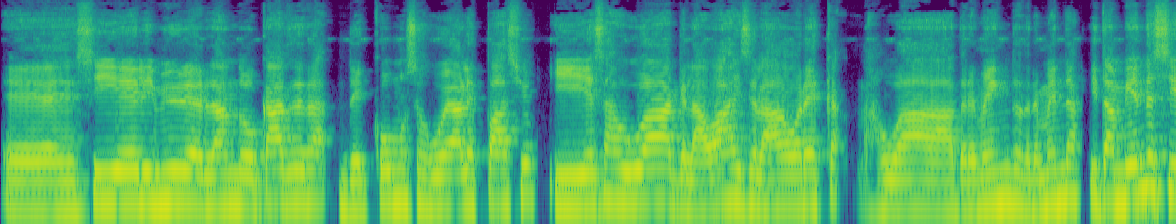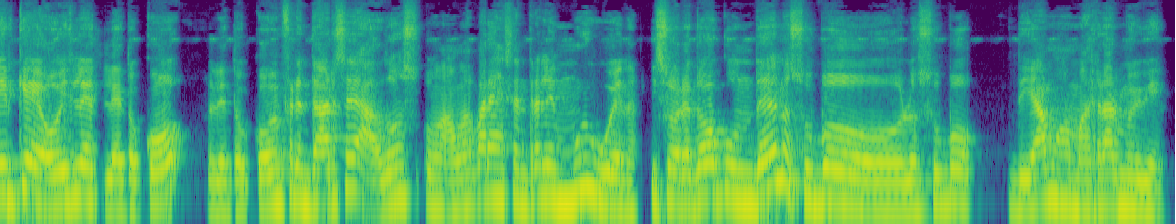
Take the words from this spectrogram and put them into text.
Sí, él y Müller dando cátedra de cómo se juega al espacio y esa jugada que la baja y se la da una jugada tremenda, tremenda. Y también decir que hoy le, le tocó le tocó enfrentarse a dos a una pareja centrales muy buena y sobre todo Koundé lo supo lo supo digamos amarrar muy bien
